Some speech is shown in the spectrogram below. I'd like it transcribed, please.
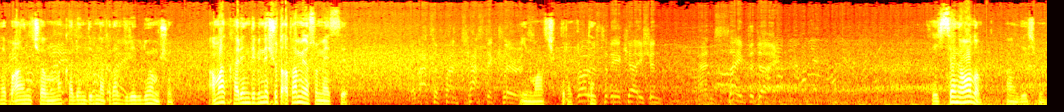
Hep aynı çalımla kalenin dibine kadar girebiliyormuşum. Ama kalenin dibinde şut atamıyorsun Messi. İyi mal çıktı rakipten. Geçsene oğlum. Ha geçmiyor.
